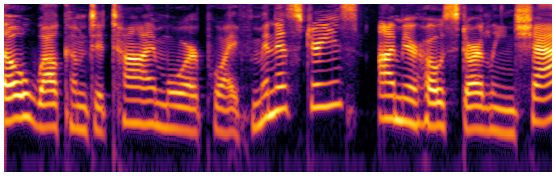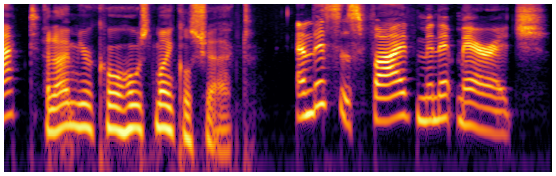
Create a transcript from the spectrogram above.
Hello, welcome to Time Warp Wife Ministries. I'm your host, Darlene Schacht, And I'm your co host, Michael Schacht. and this is Five Minute Marriage.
